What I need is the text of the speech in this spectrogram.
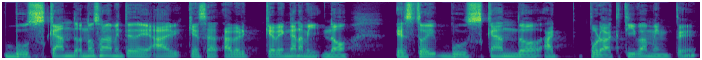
buscando, no solamente de que, a ver que vengan a mí, no, estoy buscando proactivamente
